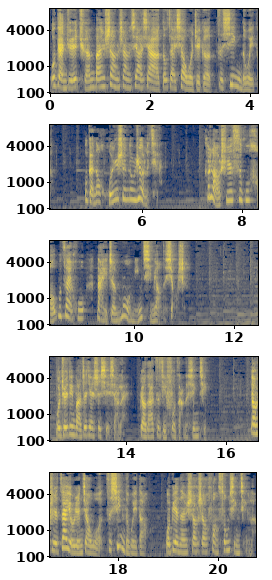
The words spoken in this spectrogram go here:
我感觉全班上上下下都在笑我这个自信的味道，我感到浑身都热了起来。可老师似乎毫不在乎那一阵莫名其妙的笑声。我决定把这件事写下来，表达自己复杂的心情。要是再有人叫我自信的味道，我便能稍稍放松心情了。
